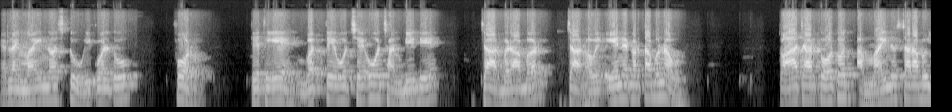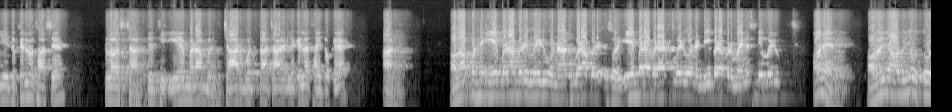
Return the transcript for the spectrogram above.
એટલે minus two equal to four તેથી એ વત્તે ઓછે ઓછા ને બે બે, ચાર બરાબર ચાર. હવે એને કરતા બનાવો. તો આ ચાર તો હતો જ. આ માઇનસ ચાર આ બાજુ જાય તો કેટલો થશે? પ્લસ ચાર. તેથી એ બરાબર ચાર વત્તા ચાર એટલે કેટલા થાય તો કે આઠ. હવે આપણને એ બરાબર મળ્યું અને આઠ બરાબર સોરી એ બરાબર આઠ મળ્યું અને ડી બરાબર માઇનસ બે મળ્યું. અને હવે જો આવી જાવ તો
